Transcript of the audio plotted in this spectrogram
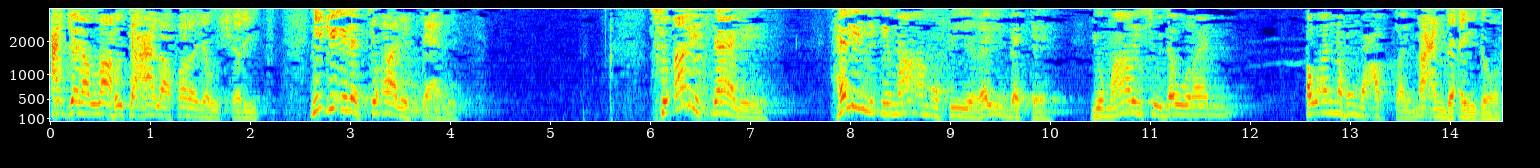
عجل الله تعالى فرجه الشريف. نجي إلى السؤال الثالث. السؤال الثالث هل الإمام في غيبته يمارس دورا أو أنه معطل؟ ما عنده أي دور.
